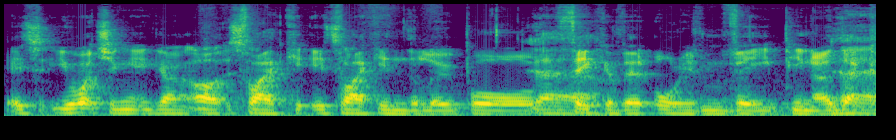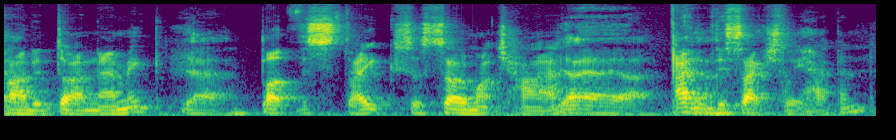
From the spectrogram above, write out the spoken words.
it's you're watching it and going, oh, it's like it's like in the loop or Yeah. thick of it or even Veep. You know that Yeah. kind of dynamic. Yeah. But the stakes are so much higher. Yeah, yeah, yeah. And Yeah. this actually happened.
